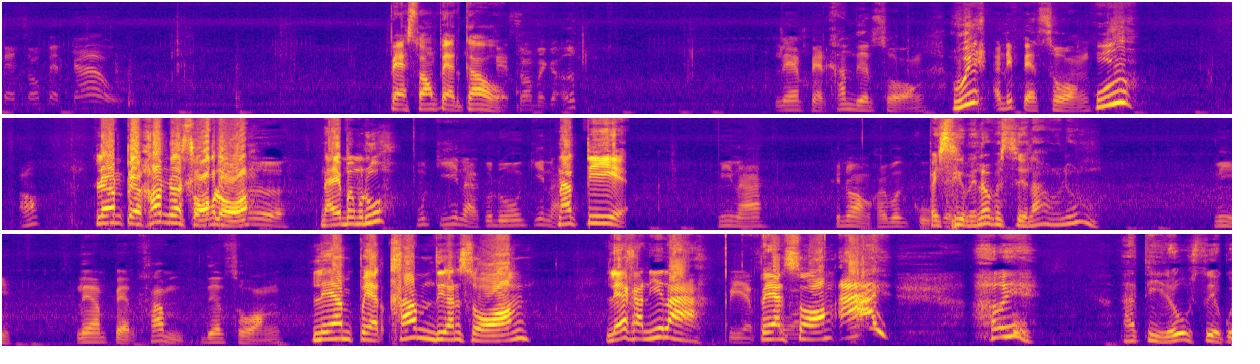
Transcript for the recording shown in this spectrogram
แปดสองแปดเก้าแปดสองแปดเก้าแปดสองแปดเก้าเออแรมแปดข้ามเดือนสองหุ้ยอันนี้แปดสองหูเอ้าแรมแปดข้ามเดือนสองเหรอเออไหนเบิ่งมาดูเมื่อกี้น่ะกูดูเมื่อกี้น่ะนาตี้นี่นะพี่น้องคอยเบิ่งกูไปซื้อไปแล้วไปซื้อแล้วเร็วนี่ แรมแปดค่ำเดือนสองแรมแปดข้ามเดือนสองและคันนี้ล่ะแปดสองอ้ายเฮ้ยนาตีแล้วเสือกู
